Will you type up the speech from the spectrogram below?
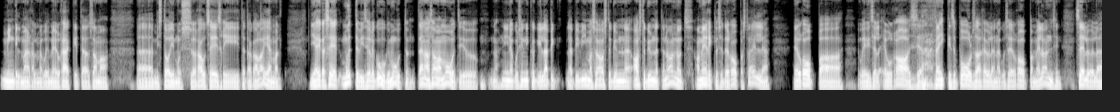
mingil määral me võime ju rääkida sama äh, Äh, mis toimus raudse eesriide taga laiemalt. ja ega see mõtteviis ei ole kuhugi muutunud, täna samamoodi ju noh, nii nagu siin ikkagi läbi, läbi viimase aastakümne, aastakümnete on olnud, ameeriklased Euroopast välja, Euroopa või selle Euraasia väikese poolsaare üle, nagu see Euroopa meil on siin, selle üle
